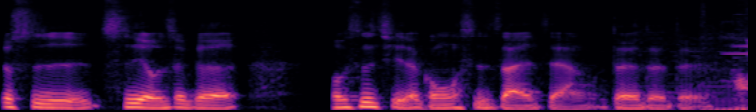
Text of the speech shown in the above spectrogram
就是持有这个投资级的公司债，这样，对对对，好。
